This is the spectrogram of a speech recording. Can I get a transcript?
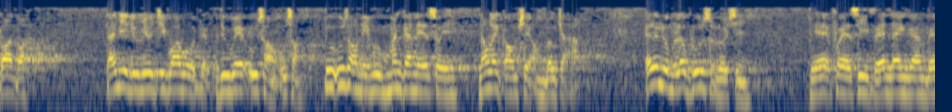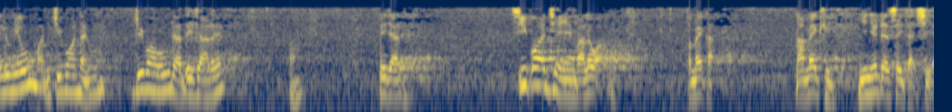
သွားသွားတိုင်းပြည်လူမျိုးကြီးပွားဖို့အတွက်ဘယ်သူပဲဥဆောင်ဥဆောင်သူဥဆောင်နေမှုမှန်ကန်တယ်ဆိုရင်နောက်လိုက်ကောင်းဖြစ်အောင်လုပ်ကြအောင်အဲ့ဒါလို့မလုပ်ဘူးဆိုလို့ရှိရင်ဘယ်အဖွဲ့အစည်းဘယ်နိုင်ငံဘယ်လူမျိုးမှမကြီးပွားနိုင်ဘူးကြီးပွားဘူးဒါသိကြတယ်ဟောသိကြတယ် ကြီးပွားခြင်းရင်ဘာလို့အောင်သမက်ကနာမက်ခီညီညွတ်တဲ့စိတ်ဓာတ်ရှိရ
